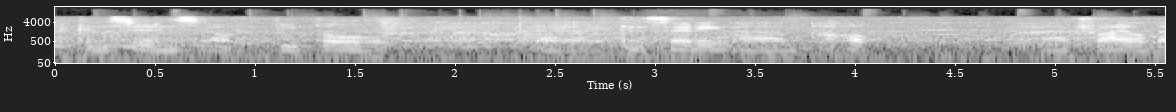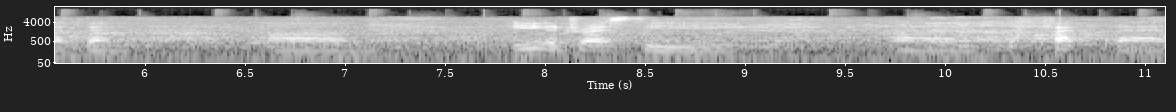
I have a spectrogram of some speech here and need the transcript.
the concerns of people uh, concerning um, Ahok uh, trial back then. um, he addressed the, uh, the fact that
